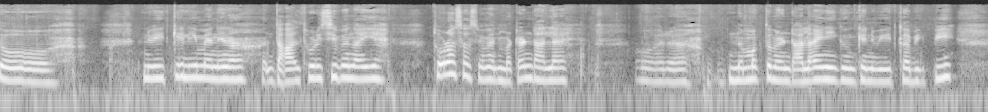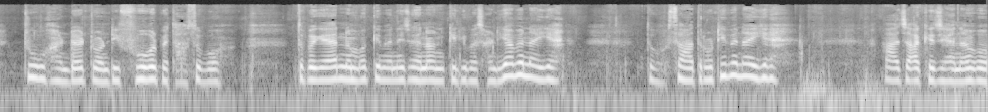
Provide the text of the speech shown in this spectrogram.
तो नवीद के लिए मैंने ना दाल थोड़ी सी बनाई है। थोड़ा सा उसमें मैंने मटन डाला है और नमक तो मैंने डाला ही नहीं क्योंकि नवीद का बीपी 224 पे था सुबह। तो बगैर नमक के मैंने जो है ना उनके लिए बस हंडिया बनाई है। तो साथ रोटी बनाई है। आज आके जो है ना वो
